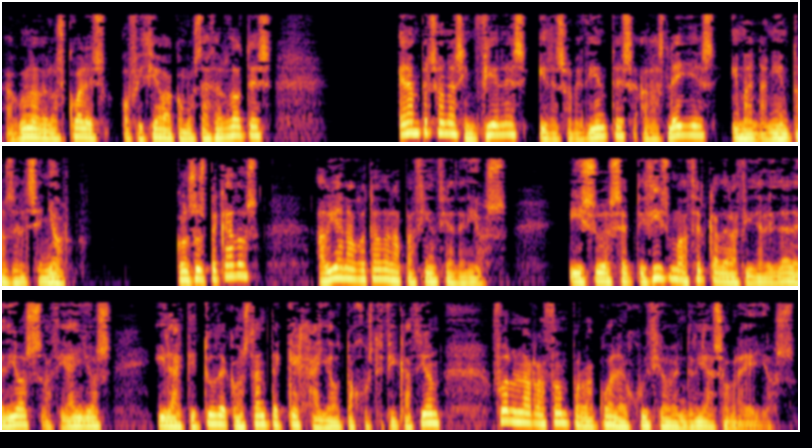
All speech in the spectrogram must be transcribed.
algunos de los cuales oficiaba como sacerdotes, eran personas infieles y desobedientes a las leyes y mandamientos del Señor. Con sus pecados habían agotado la paciencia de Dios, y su escepticismo acerca de la fidelidad de Dios hacia ellos y la actitud de constante queja y autojustificación fueron la razón por la cual el juicio vendría sobre ellos.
